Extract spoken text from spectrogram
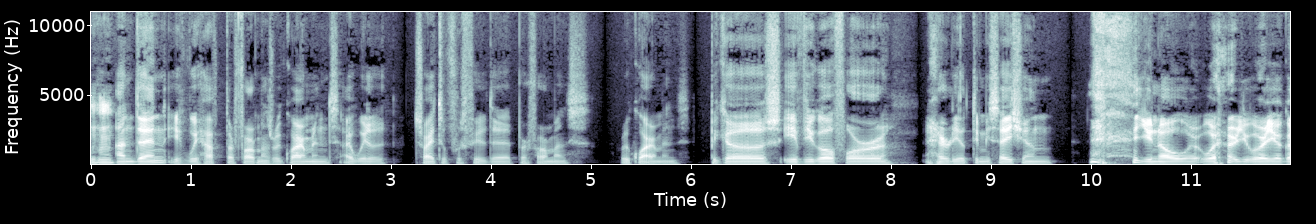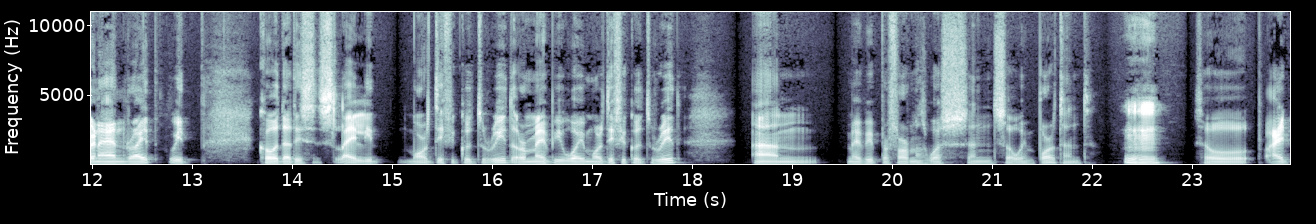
mm-hmm. And then if we have performance requirements, I will try to fulfill the performance requirements. Because if you go for early optimization, you know where, where, you, where you're going to end, right? With code that is slightly more difficult to read or maybe way more difficult to read. And maybe performance wasn't so important. Mm-hmm. So I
